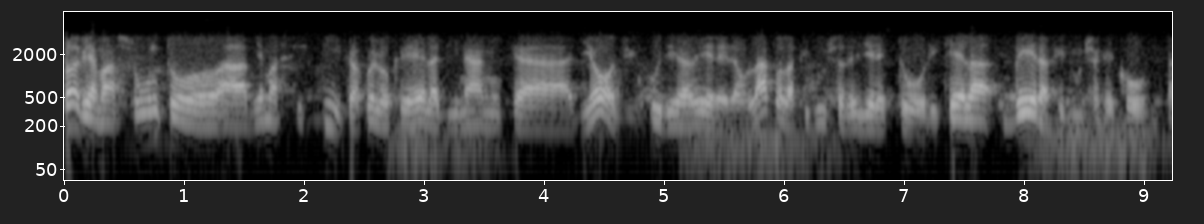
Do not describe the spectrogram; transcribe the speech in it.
Noi abbiamo assunto, abbiamo assistito a quello che è la dinamica di oggi, in cui devi avere da un lato la fiducia degli elettori, che è la vera fiducia che conta,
